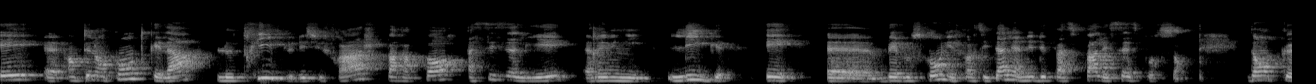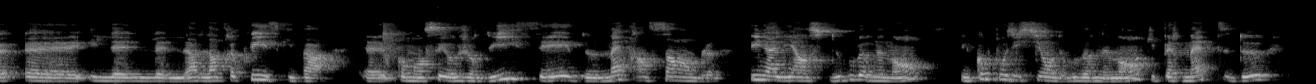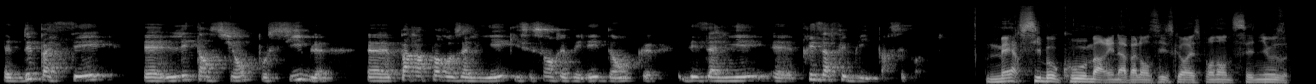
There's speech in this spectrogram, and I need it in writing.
et euh, en tenant compte qu'elle a le triple des suffrages par rapport à ses alliés réunis. Ligue et euh, Berlusconi et Forza Italia ne dépassent pas les 16%. Donc, l'entreprise qui va commencer aujourd'hui, c'est de mettre ensemble une alliance de gouvernement une composition de gouvernement qui permette de euh, dépasser euh, les tensions possibles euh, par rapport aux alliés qui se sont révélés donc des alliés très affaiblis par ces votes. Merci beaucoup Marina Valencis, correspondante CNews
